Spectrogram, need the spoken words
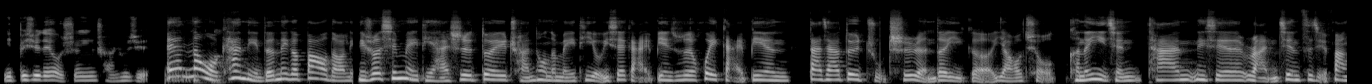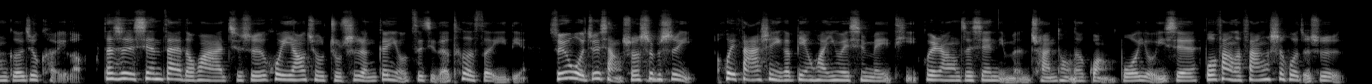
你必须得有声音传出去。哎，那我看你的那个报道里，你说新媒体还是对传统的媒体有一些改变，就是会改变大家对主持人的一个要求，可能以前他那些软件自己放歌就可以了。但是现在的话，其实会要求主持人更有自己的特色一点，所以我就想说，是不是会发生一个变化？因为新媒体会让这些你们传统的广播有一些播放的方式或者是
